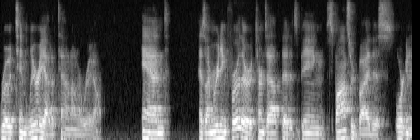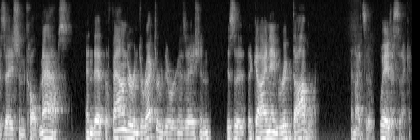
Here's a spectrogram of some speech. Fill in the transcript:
rode Tim Leary out of town on a rail. And as I'm reading further, it turns out that it's being sponsored by this organization called MAPS, and that the founder and director of the organization is a, a guy named Rick Doblin. And I said, wait a second,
